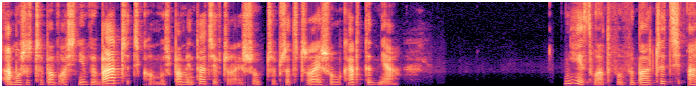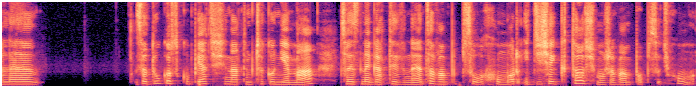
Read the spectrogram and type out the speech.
A może trzeba właśnie wybaczyć komuś? Pamiętacie wczorajszą czy przedwczorajszą kartę dnia? Nie jest łatwo wybaczyć, ale za długo skupiacie się na tym, czego nie ma, co jest negatywne, co wam popsuło humor, i dzisiaj ktoś może wam popsuć humor.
